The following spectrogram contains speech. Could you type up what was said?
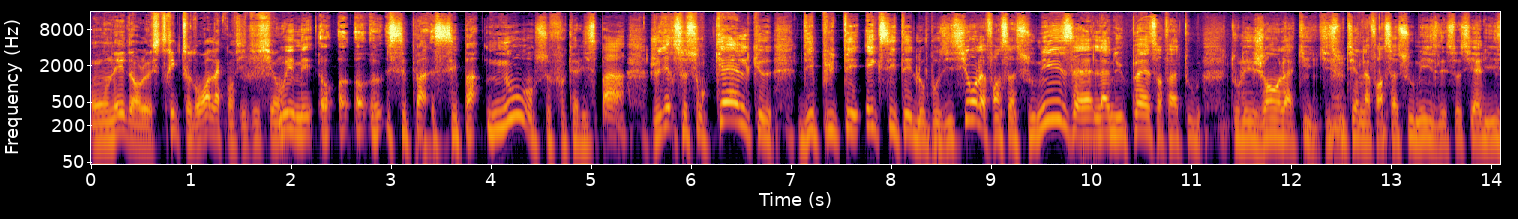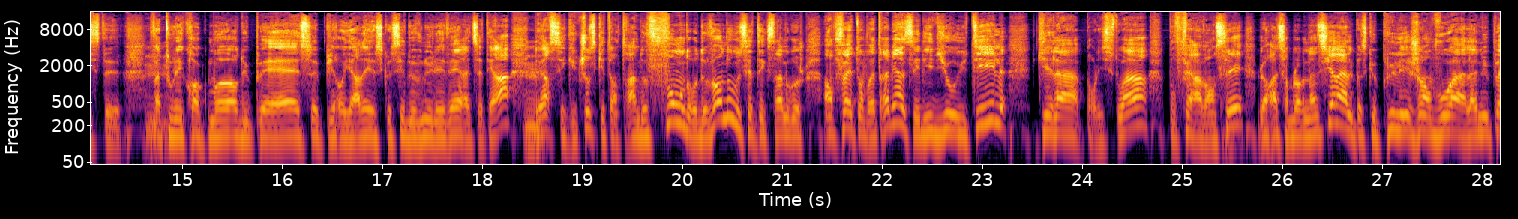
on est dans le strict droit de la Constitution. Oui, mais oh, oh, oh, c'est pas, c'est pas nous, on se focalise pas. Je veux dire, ce sont quelques députés excités de l'opposition, la France insoumise, la Nupes, enfin tous tous les gens là qui, qui mm. soutiennent la France insoumise, les socialistes, enfin mm. tous les croque-morts du PS, puis regardez ce que c'est devenu les Verts, etc. Mm. D'ailleurs, c'est quelque chose qui est en train de fondre devant nous, cette extrême gauche. En fait, on voit très bien, c'est l'idiot utile qui est là pour l'histoire, pour faire avancer le Rassemblement national, parce que plus les gens voient la Nupes,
